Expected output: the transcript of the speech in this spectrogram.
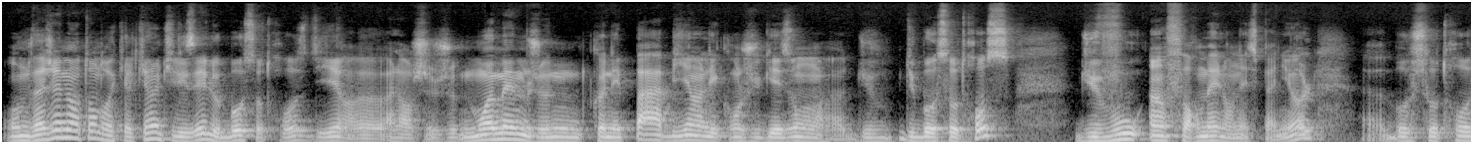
On ne va jamais entendre quelqu'un utiliser le vosotros, dire. Euh, alors, moi-même, je ne connais pas bien les conjugaisons euh, du, du vosotros, du vous informel en espagnol, euh, vosotros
